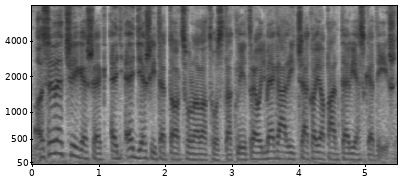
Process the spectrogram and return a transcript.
A szövetségesek egy egyesített arcvonalat hoztak létre, hogy megállítsák a japán terjeszkedést,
